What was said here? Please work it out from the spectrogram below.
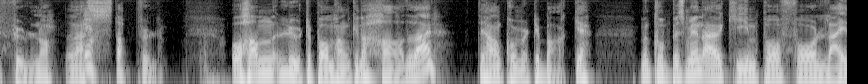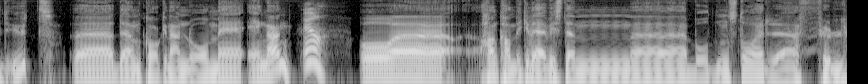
full nå. Den er Ja. stappfull. Og han lurte på om han kunne ha det der til han kommer tilbake. Men kompisen min er jo keen på å få leid ut uh, den kåken her nå med en gang. Ja. Og uh, han kan ikke det hvis den uh, boden står full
